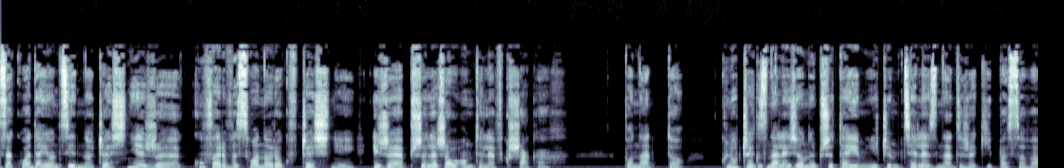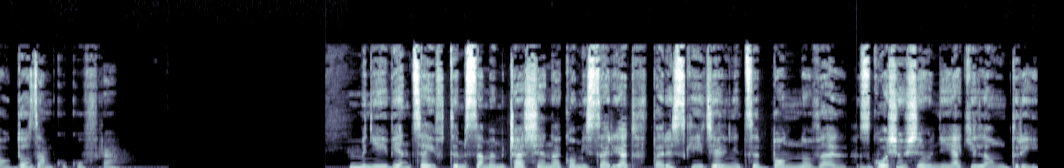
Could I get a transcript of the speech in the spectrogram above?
zakładając jednocześnie, że kufer wysłano rok wcześniej i że przeleżał on tyle w krzakach. Ponadto kluczyk znaleziony przy tajemniczym ciele z nad rzeki pasował do zamku kufra. Mniej więcej w tym samym czasie na komisariat w paryskiej dzielnicy Bon Nouvelle zgłosił się niejaki Landry,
